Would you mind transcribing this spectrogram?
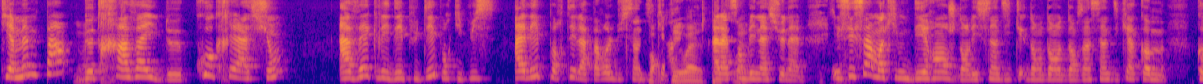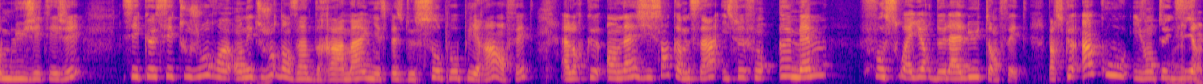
qu'il n'y a même pas de travail de co-création avec les députés pour qu'ils puissent aller porter la parole du syndicat Porter, ouais, à l'Assemblée nationale. Et c'est ça, moi, qui me dérange dans, les syndicats, dans, dans, dans un syndicat comme, comme l'UGTG, c'est que c'est toujours, euh, on est toujours dans un drama, une espèce de soap opéra, en fait, alors qu'en agissant comme ça, ils se font eux-mêmes fossoyeurs de la lutte, en fait. Parce que un coup, ils vont te dire,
